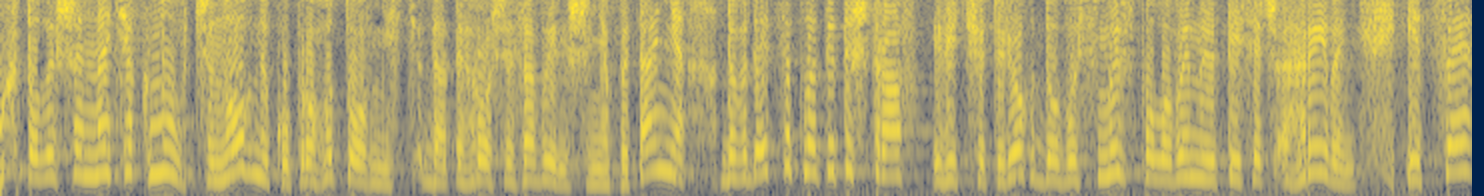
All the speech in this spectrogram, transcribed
Тим, хто лише натякнув чиновнику про готовність дати гроші за вирішення питання, доведеться платити штраф від 4 до 8,5 тисяч гривень. І це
